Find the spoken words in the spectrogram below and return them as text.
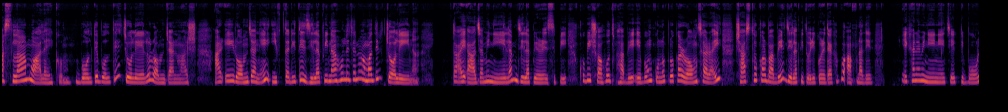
আসসালামু আলাইকুম। বলতে বলতে চলে এলো রমজান মাস। আর এই রমজানে ইফতারিতে জিলাপি না হলে যেন আমাদের চলেই না। তাই আজ আমি নিয়ে এলাম জিলাপির রেসিপি। খুবই সহজভাবে এবং কোনো প্রকার রং ছাড়াই স্বাস্থ্যকরভাবে জিলাপি তৈরি করে দেখাবো আপনাদের। এখানে আমি নিয়ে নিয়েছি একটি বোল।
